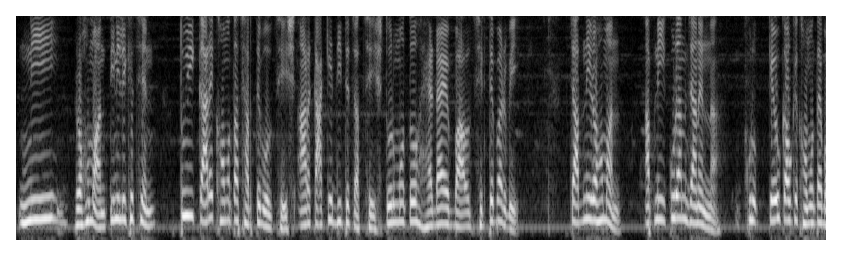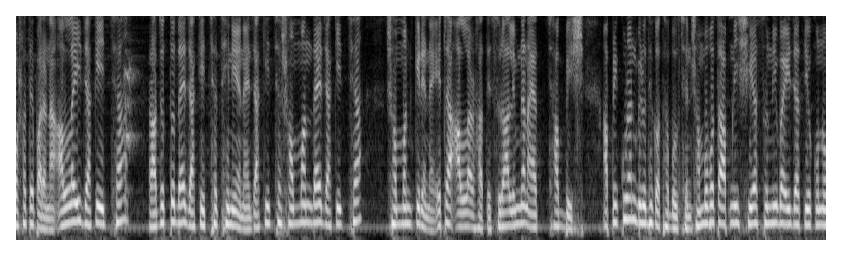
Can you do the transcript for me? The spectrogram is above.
চাঁদনি রহমান, তিনি লিখেছেন, তুই কারে ক্ষমতা ছাড়তে বলছিস? আর কাকে দিতে চাচ্ছিস? তোর মতো হেডায় বাল ছিঁড়তে পারবি? চাঁদনি রহমান, আপনি কোরআন জানেন না। কেউ কাউকে ক্ষমতায় বসাতে পারে না। আল্লাহই যাকে ইচ্ছা রাজত্ব দেয়, যাকে ইচ্ছা ছিনিয়ে নেয়। যাকে ইচ্ছা সম্মান দেয়, যাকে ইচ্ছা সম্মান কেড়ে নেয়। এটা আল্লাহর হাতে। সুরা আল ইমরান, আয়াত ছাব্বিশ। আপনি কোরআন বিরোধী কথা বলছেন। সম্ভবত আপনি শিয়া, সুন্নি বা এই জাতীয় কোনো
